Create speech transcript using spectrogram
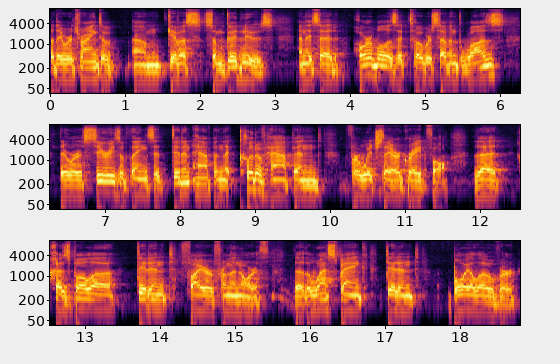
but they were trying to um, give us some good news. And they said, horrible as October 7th was, there were a series of things that didn't happen that could have happened for which they are grateful. That Hezbollah didn't fire from the north, that the West Bank didn't boil over,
